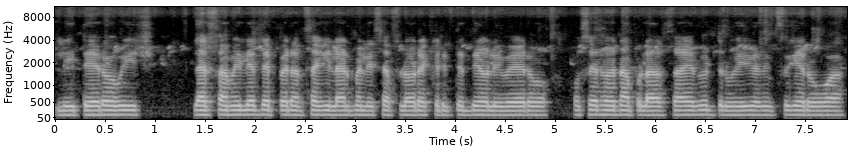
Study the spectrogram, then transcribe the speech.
Literovich, las familias de Esperanza Aguilar, Melissa Flores, Cristian de Olivero, José Ruena Plaza, Edwin Trujillo, Edwin Figueroa,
